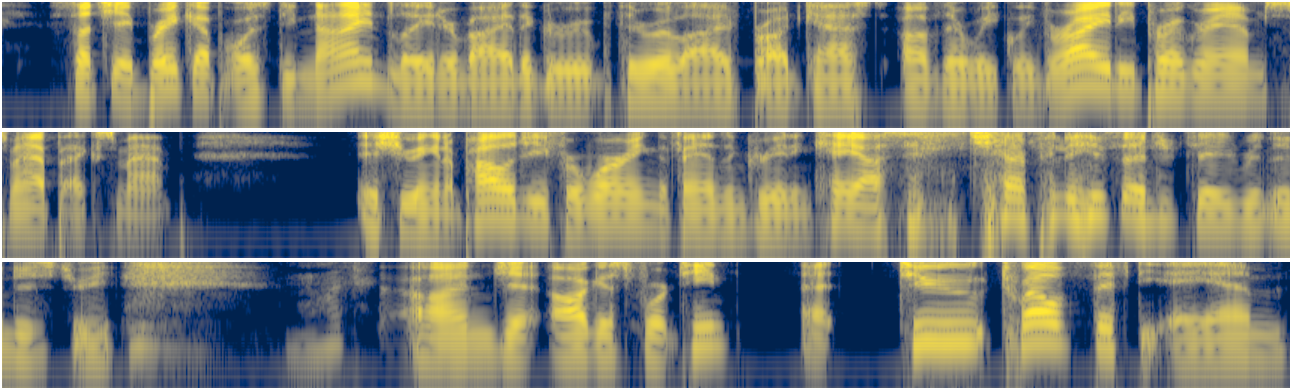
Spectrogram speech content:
Such a breakup was denied later by the group through a live broadcast of their weekly variety program, SMAP X SMAP, issuing an apology for worrying the fans and creating chaos in the Japanese entertainment industry. What? On J- August 14th 2 12:50 a.m.,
